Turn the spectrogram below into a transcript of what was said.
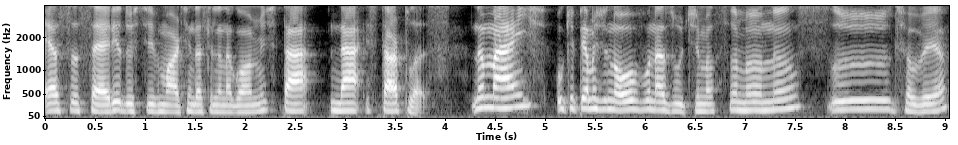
essa série do Steve Martin e da Selena Gomez está na Star Plus. No mais, o que temos de novo nas últimas semanas. Uh, deixa eu ver.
